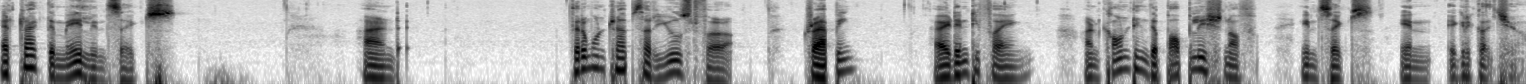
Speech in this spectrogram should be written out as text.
attract the male insects and pheromone traps are used for trapping, identifying and counting the population of insects in agriculture.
